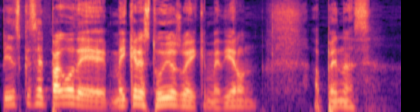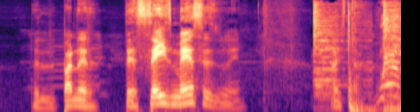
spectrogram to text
Pienso que es el pago de Maker Studios, güey, que me dieron apenas. Del partner. De seis meses, güey. Ahí está. Welcome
